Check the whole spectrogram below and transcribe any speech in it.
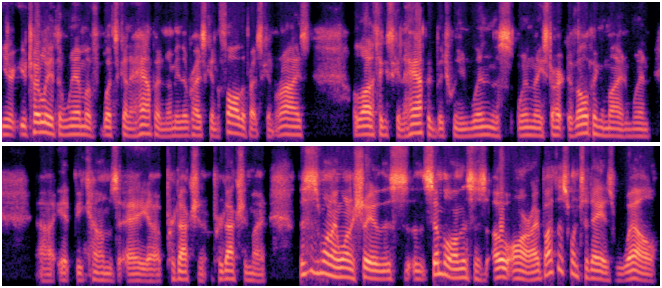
you're, you're totally at the whim of what's going to happen. I mean, the price can fall, the price can rise. A lot of things can happen between when this when they start developing a mine when uh, it becomes a uh, production production mine. This is one I want to show you. This symbol on this is OR. I bought this one today as well,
